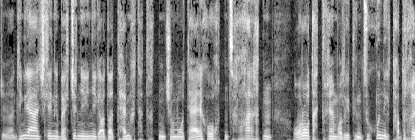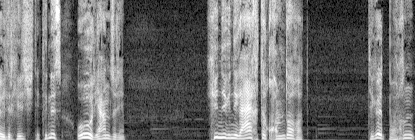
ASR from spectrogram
Тэнгэрийн хаанчлалын балчир нэг нэг одоо тамхи татахт нь ч юм уу те арх уухт нь завхаарахт нь уруу татах юм бол гэдэг нь зөвхөн нэг тодорхой илэрхийл шүү дээ. Тэрнээс өөр янз бүр юм. Хин нэг нэг айхтар гомдоогоод тэгээд бурхан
